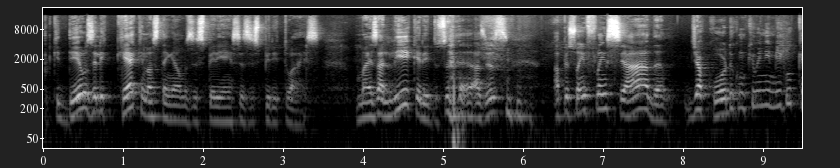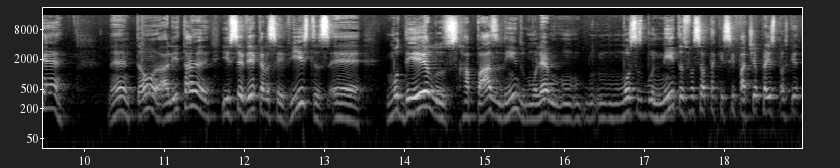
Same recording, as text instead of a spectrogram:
Porque Deus, ele quer que nós tenhamos experiências espirituais. Mas ali, queridos, às vezes a pessoa é influenciada de acordo com o que o inimigo quer. Né? Então, ali tá. E você vê aquelas revistas, é, modelos, rapazes lindos, mulher, moças bonitas, você está aqui simpatia para isso, para aquilo.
